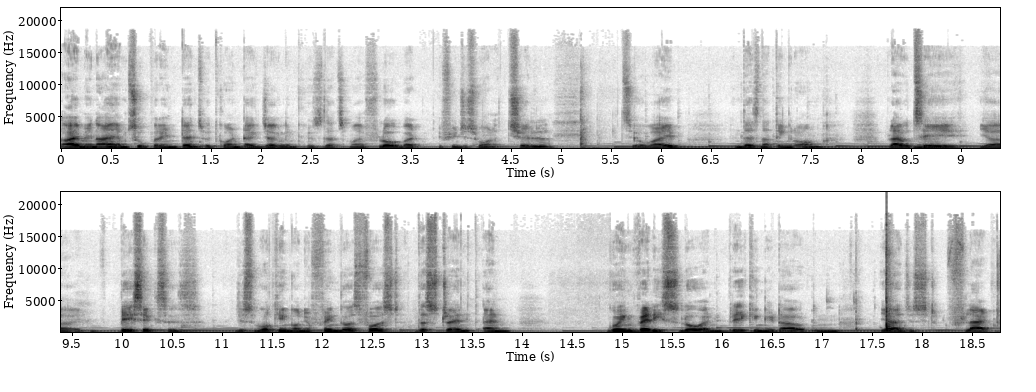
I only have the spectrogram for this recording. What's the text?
I mean, I am super intense with contact juggling because that's my flow. But if you just want to chill, it's your vibe, and there's nothing wrong. But I would say, yeah, basics is just working on your fingers first, the strength, and going very slow and breaking it out, and yeah, just flat,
